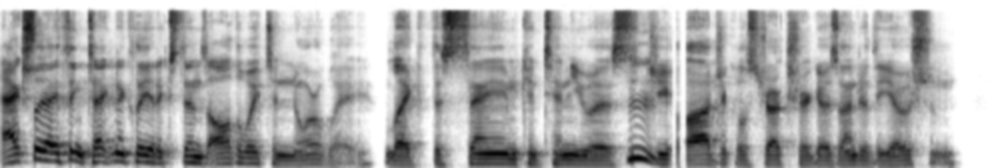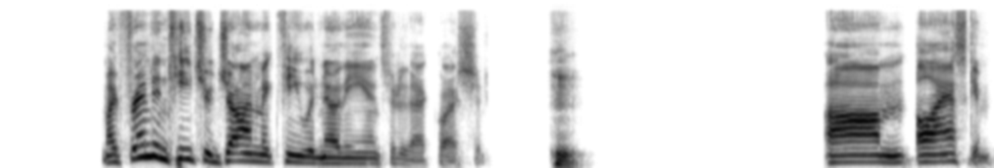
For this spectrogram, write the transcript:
Actually, I think technically it extends all the way to Norway. Like the same continuous Hmm. geological structure goes under the ocean. My friend and teacher John McPhee would know the answer to that question. Hmm. Um, I'll ask him.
